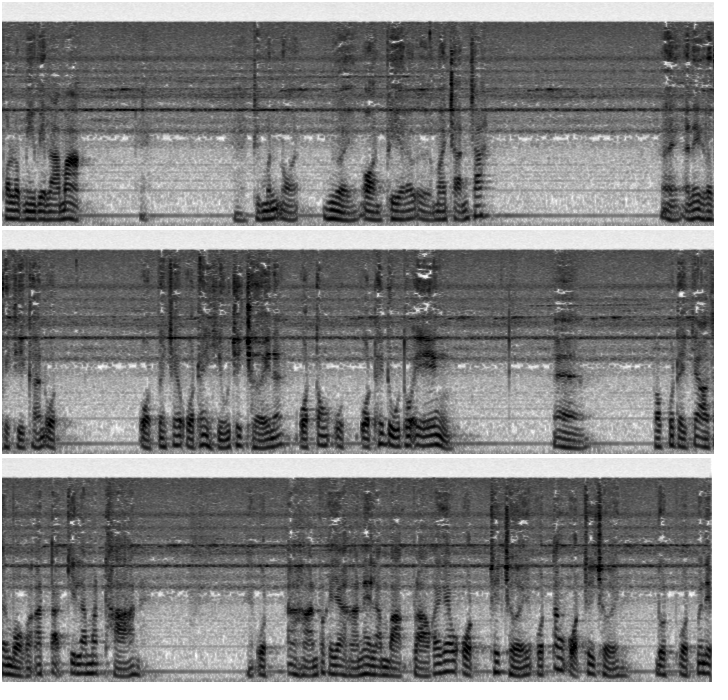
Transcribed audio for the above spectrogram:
เพราะเรามีเวลามาก ถึงมันหน่อยเหนื่อยอ่อนเพลียแล้วเออมาฉันซะ อันนี้เราวิธีการอด อดไม่ใช่อดให้หิวเฉยๆนะ อดต้องอดอดให้ดูตัวเองอพระพุทธเจ้าท่านบอกว่า อัตตะกิลมัฏฐานอดอาหารพระกยาหารให้ลำบากเปล่าแค่แค่อดเฉยๆอดตั้งอดเฉยๆอดอดไม่ได้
